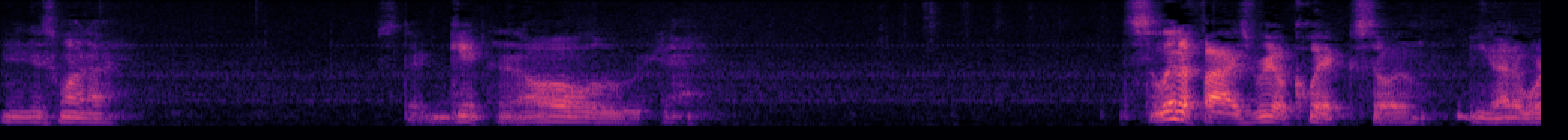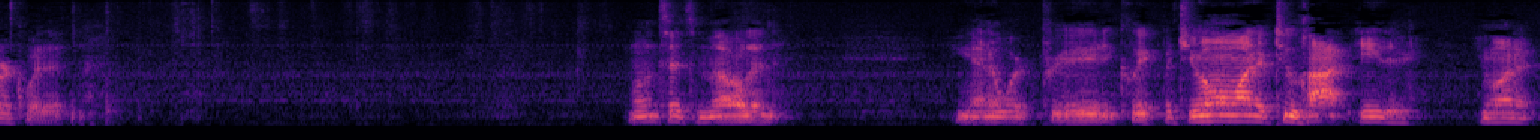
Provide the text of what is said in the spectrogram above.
You just want to start getting it all over you. Solidifies real quick, so you got to work with it. Once it's melted, you got to work pretty quick, but you don't want it too hot either. You want it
